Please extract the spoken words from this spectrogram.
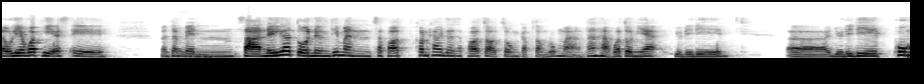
เราเรียกว่า PSA มันจะเป็นสารในเลือดตัวหนึ่งที่มันเฉพาะค่อนข้างจะเฉพาะเจาะจงกับต่อมลูกหมาก ถ้าหากว่าตัวเนี้ยอยู่ดีๆเอ่ออยู่ดีๆ พุ่ง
